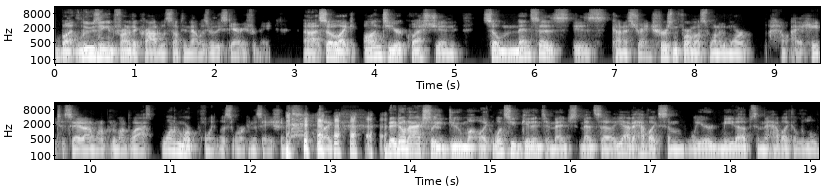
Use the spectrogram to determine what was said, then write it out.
but losing in front of the crowd was something that was really scary for me. Uh, so, like, on to your question. So, Mensa is, is kind of strange. First and foremost, one of the more, I, don't, I hate to say it, I don't want to put them on blast, one of the more pointless organizations. like, they don't actually do much. Like once you get into Mensa, yeah, they have like some weird meetups and they have like a little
